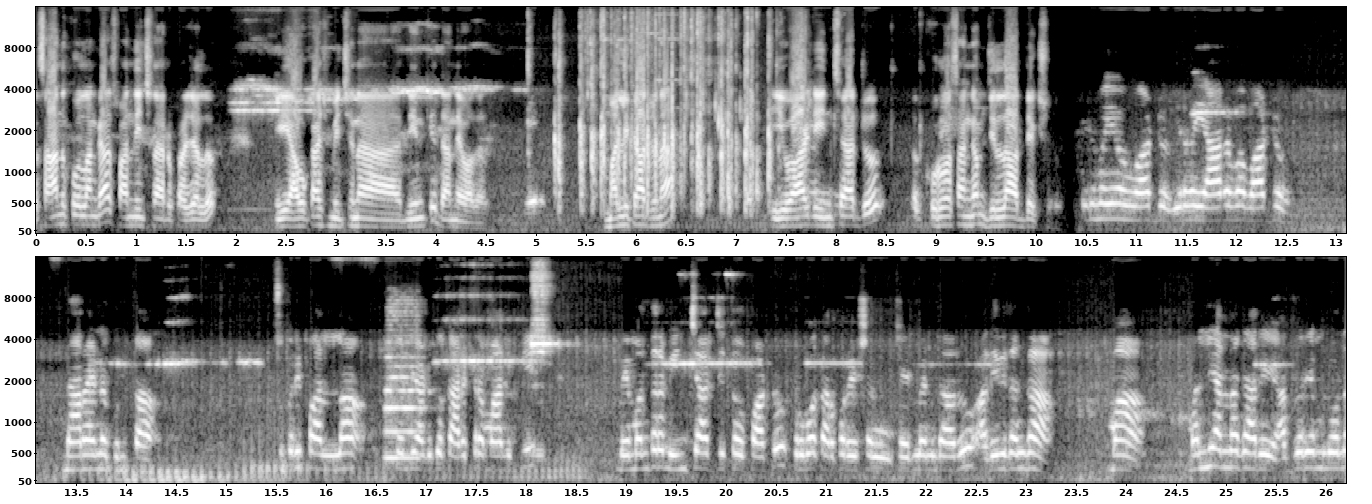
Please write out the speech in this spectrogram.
సానుకూలంగా స్పందించినారు ప్రజలు. ఈ అవకాశం ఇచ్చిన దీనికి ధన్యవాదాలు. మల్లికార్జున ఈ వార్డు ఇన్ఛార్జు కుర్వ సంఘం జిల్లా అధ్యక్షుడు. ఇరవయో వార్డు ఇరవై ఆరవ వార్డు నారాయణ గుంత సుపరిపాలన తొలి అడుగు కార్యక్రమానికి మేమందరం ఇన్ఛార్జితో పాటు కుర్వ కార్పొరేషన్ చైర్మన్ గారు అదేవిధంగా మా మల్లి అన్న గారి ఆధ్వర్యంలోన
